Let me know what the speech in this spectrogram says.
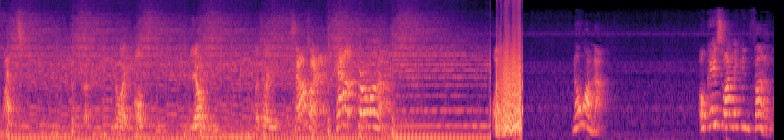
What? You know, like, honestly, Yoli. I tell you, It sounds like a cat throwing up. What? No, I'm not. Okay, so I'm making fun of it.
